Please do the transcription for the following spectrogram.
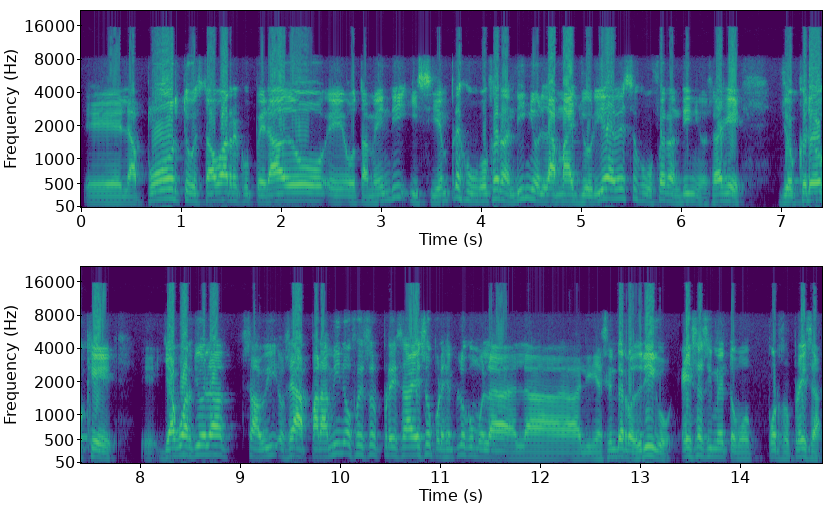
eh, Laporte o estaba recuperado eh, Otamendi y siempre jugó Fernandinho. La mayoría de veces jugó Fernandinho. O sea que yo creo que eh, ya Guardiola sabía, o sea, para mí no fue sorpresa eso, por ejemplo, como la, alineación de Rodrigo. Esa sí me tomó por sorpresa.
